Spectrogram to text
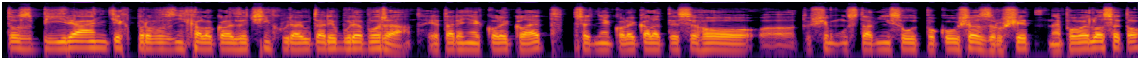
to sbírání těch provozních a lokalizačních údajů tady bude pořád. Je tady několik let, před několika lety se ho, uh, tuším, ústavní soud pokoušel zrušit, nepovedlo se to.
